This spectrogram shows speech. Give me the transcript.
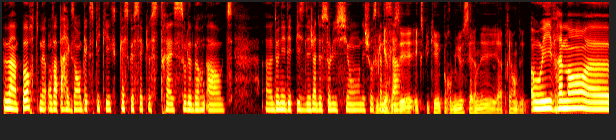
peu importe, mais on va par exemple expliquer qu'est-ce que c'est que le stress ou le burn-out, euh, donner des pistes déjà de solutions, des choses comme ça. expliquer pour mieux cerner et appréhender. Oui, vraiment euh,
